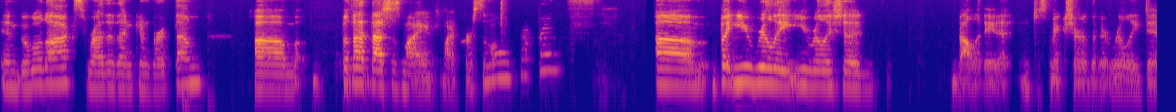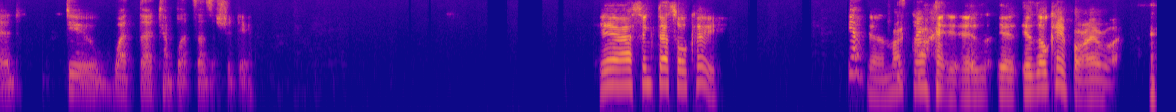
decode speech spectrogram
in Google Docs rather than convert them. Um, but that, that's just my, my personal preference. Um, but you really, you really should validate it and just make sure that it really did do what the template says it should do. Yeah, I think that's okay. Yeah. Yeah, Markdown is, is, okay for everyone.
